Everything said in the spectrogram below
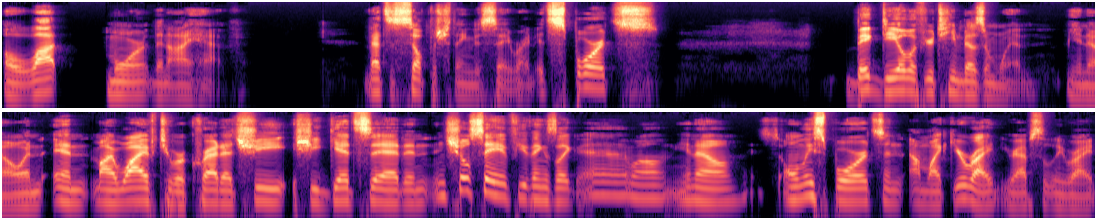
a lot more than I have. That's a selfish thing to say, right? It's sports. Big deal if your team doesn't win you know and and my wife to her credit she she gets it and, and she'll say a few things like eh, well you know it's only sports and i'm like you're right you're absolutely right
